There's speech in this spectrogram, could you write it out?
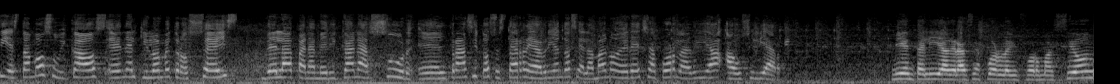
Sí, estamos ubicados en el kilómetro 6 de la Panamericana Sur. El tránsito se está reabriendo hacia la mano derecha por la vía auxiliar. Bien, Talía, gracias por la información.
